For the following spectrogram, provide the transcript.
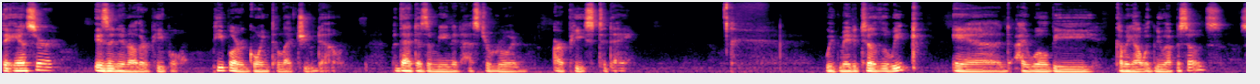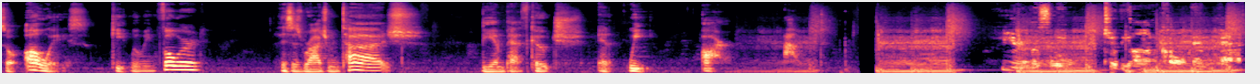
The answer isn't in other people. People are going to let you down, but that doesn't mean it has to ruin our peace today. We've made it till the week, and I will be coming out with new episodes. So always keep moving forward. This is Raj Montage, the empath coach, and we are out. You're listening to the On Call Empath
